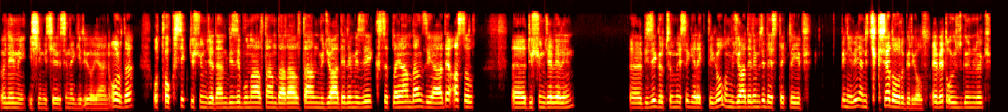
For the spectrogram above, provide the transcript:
önemi işin içerisine giriyor yani. Orada o toksik düşünceden bizi bunaltan, daraltan, mücadelemizi kısıtlayandan ziyade asıl e, düşüncelerin e, bizi götürmesi gerektiği yol mücadelemizi destekleyip bir nevi yani çıkışa doğru bir yol. Evet o üzgünlük,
